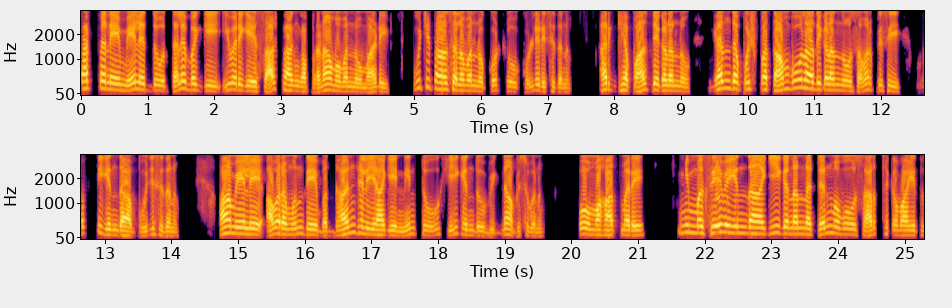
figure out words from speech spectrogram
ತಟ್ಟನೆ ಮೇಲೆದ್ದು ತಲೆ ಬಗ್ಗಿ ಇವರಿಗೆ ಸಾಷ್ಟಾಂಗ ಪ್ರಣಾಮವನ್ನು ಮಾಡಿ ಉಚಿತಾಸನವನ್ನು ಕೊಟ್ಟು ಕೊಳ್ಳಿರಿಸಿದನು. ಅರ್ಘ್ಯ ಪಾದ್ಯಗಳನ್ನು ಗಂಧ ಪುಷ್ಪ ತಾಂಬೂಲಾದಿಗಳನ್ನು ಸಮರ್ಪಿಸಿ ಭಕ್ತಿಯಿಂದ ಪೂಜಿಸಿದನು. ಆಮೇಲೆ ಅವರ ಮುಂದೆ ಬದ್ಧಾಂಜಲಿಯಾಗಿ ನಿಂತು ಹೀಗೆಂದು ವಿಜ್ಞಾಪಿಸುವನು, ಓ ಮಹಾತ್ಮರೇ, ನಿಮ್ಮ ಸೇವೆಯಿಂದ ಈಗ ನನ್ನ ಜನ್ಮವು ಸಾರ್ಥಕವಾಯಿತು,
